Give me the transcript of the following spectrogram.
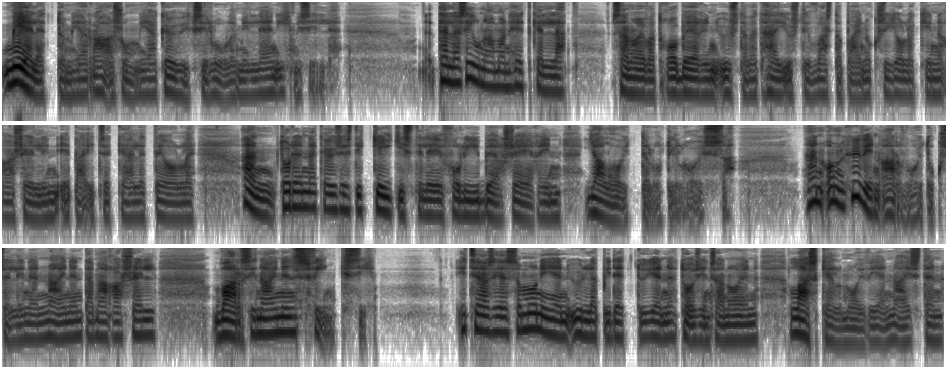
mielettömiä rahasummia köyhiksi luulemilleen ihmisille. Tällä siunaaman hetkellä sanoivat Robertin ystävät häijysti vastapainoksi jollekin Rachelin epäitsekkäälle teolle. Hän todennäköisesti keikistelee Folie Bergerin jaloittelutiloissa. Hän on hyvin arvoituksellinen nainen tämä Rachel, varsinainen sfinksi. Itse asiassa monien ylläpidettyjen, toisin sanoen laskelmoivien naisten,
